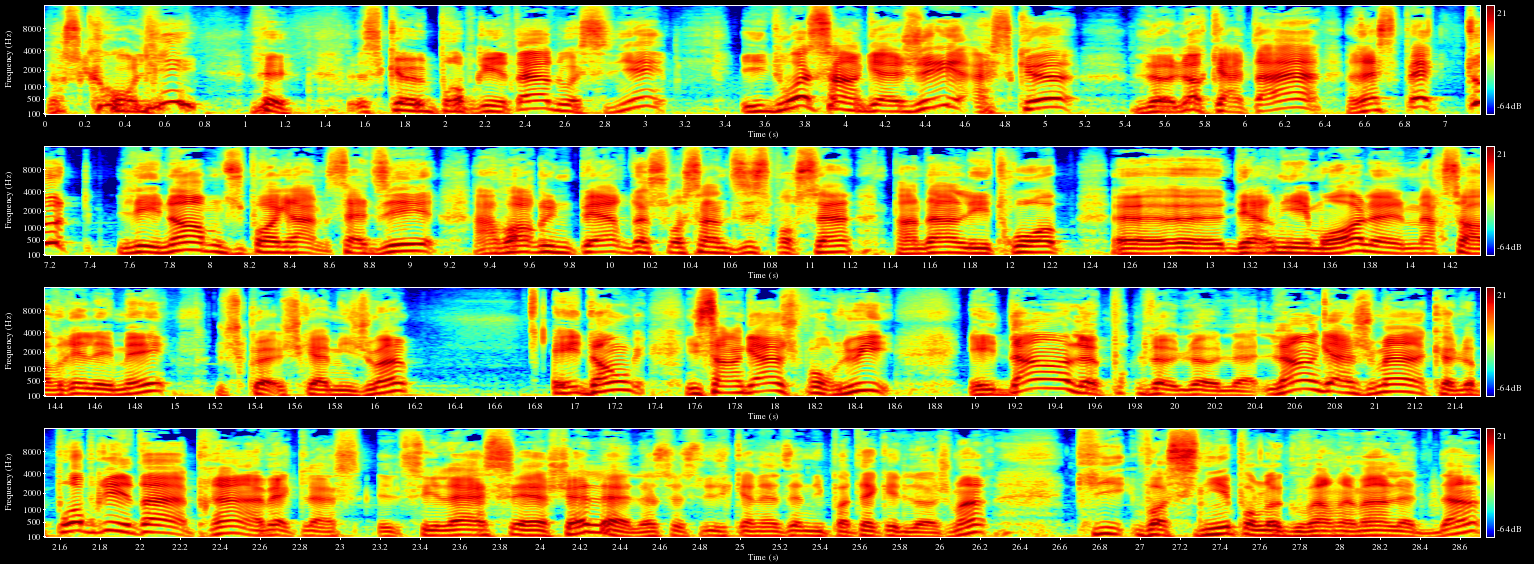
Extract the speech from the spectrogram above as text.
lorsqu'on lit ce que le propriétaire doit signer, il doit s'engager à ce que le locataire respecte toutes les normes du programme, c'est-à-dire avoir une perte de 70% pendant les trois euh, euh, derniers mois, mars, avril et mai, jusqu'à mi-juin. Et donc, il s'engage pour lui. Et dans l'engagement que le propriétaire prend avec la, c'est la CHL, la Société canadienne d'hypothèque et de logement, qui va signer pour le gouvernement là-dedans.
